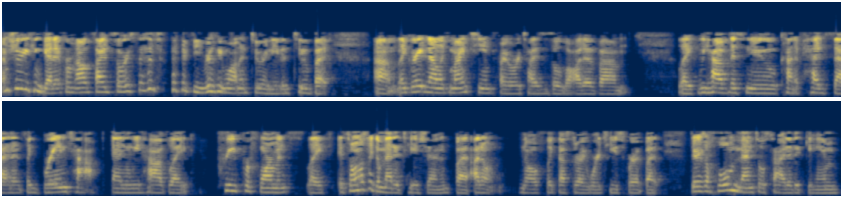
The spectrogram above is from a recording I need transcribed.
I'm sure you can get it from outside sources if you really wanted to or needed to, but um, like right now, like my team prioritizes a lot of um, like we have this new kind of headset and it's like BrainTap, and we have like pre-performance, like it's almost like a meditation, but I don't know if like that's the right word to use for it, but there's a whole mental side of the game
